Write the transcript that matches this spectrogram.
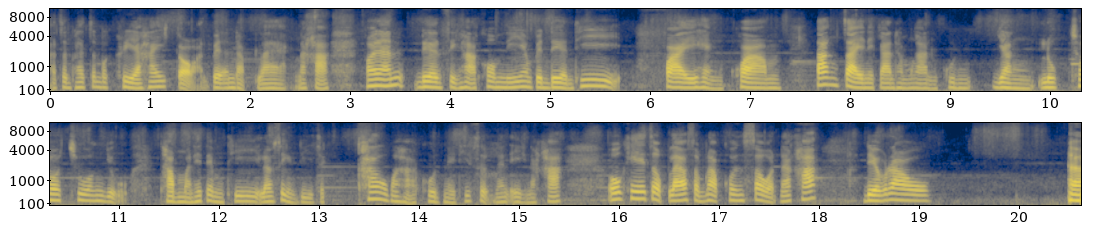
อาจารย์แพทย์จะมาเคลียร์ให้ก่อนเป็นอันดับแรกนะคะ เพราะฉะนั้นเดือนสิงหาคมนี้ยังเป็นเดือนที่ไฟแห่งความตั้งใจในการทำงานของคุณยังลุกโชดช่วงอยู่ทำมันให้เต็มที่แล้วสิ่งดีจะเข้ามาหาคุณในที่สุดนั่นเองนะคะ โอเคจบแล้วสำหรับคนโสดนะคะ เดี๋ยวเราอ่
